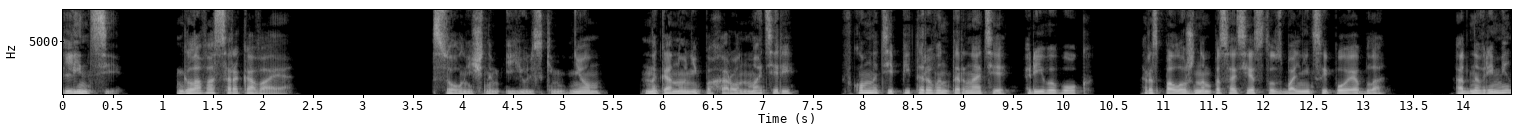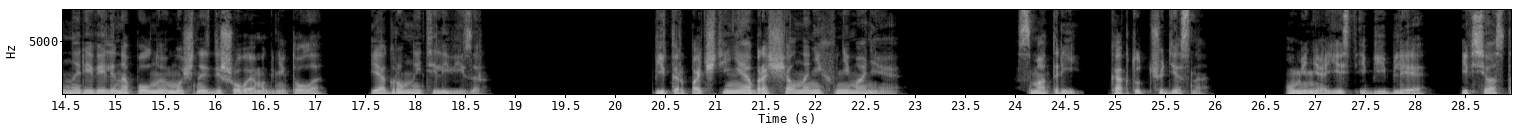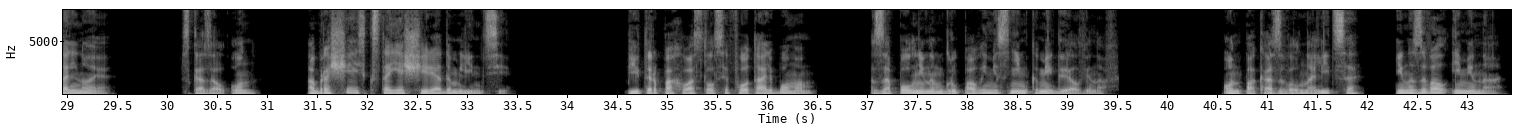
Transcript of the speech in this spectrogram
Линдси. Глава сороковая. Солнечным июльским днем, накануне похорон матери, в комнате Питера в интернате Ривовок, расположенном по соседству с больницей Поэбла, одновременно ревели на полную мощность дешевая магнитола и огромный телевизор. Питер почти не обращал на них внимания. «Смотри, как тут чудесно! У меня есть и Библия, и все остальное», — сказал он, обращаясь к стоящей рядом Линдси. Питер похвастался фотоальбомом, заполненным групповыми снимками Гелвинов. Он показывал на лица и называл имена.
